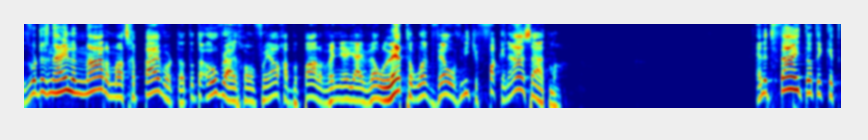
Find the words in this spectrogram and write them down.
Het wordt dus een hele nare maatschappij, wordt dat. Dat de overheid gewoon voor jou gaat bepalen wanneer jij wel letterlijk wel of niet je fucking huis uit mag. En het feit dat ik het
